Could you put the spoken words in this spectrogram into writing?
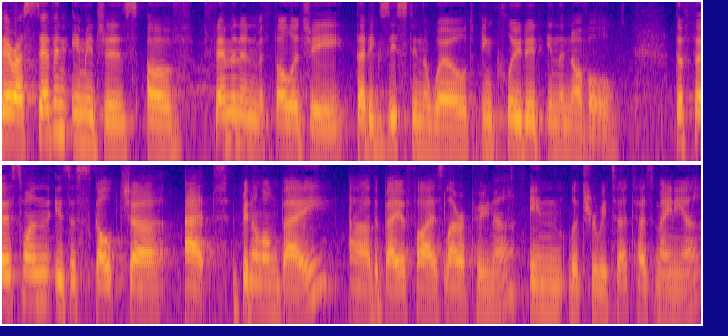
there are seven images of feminine mythology that exist in the world included in the novel. The first one is a sculpture at Binalong Bay, uh, the Bay of Fires Larapuna in Lutruwita, Tasmania.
